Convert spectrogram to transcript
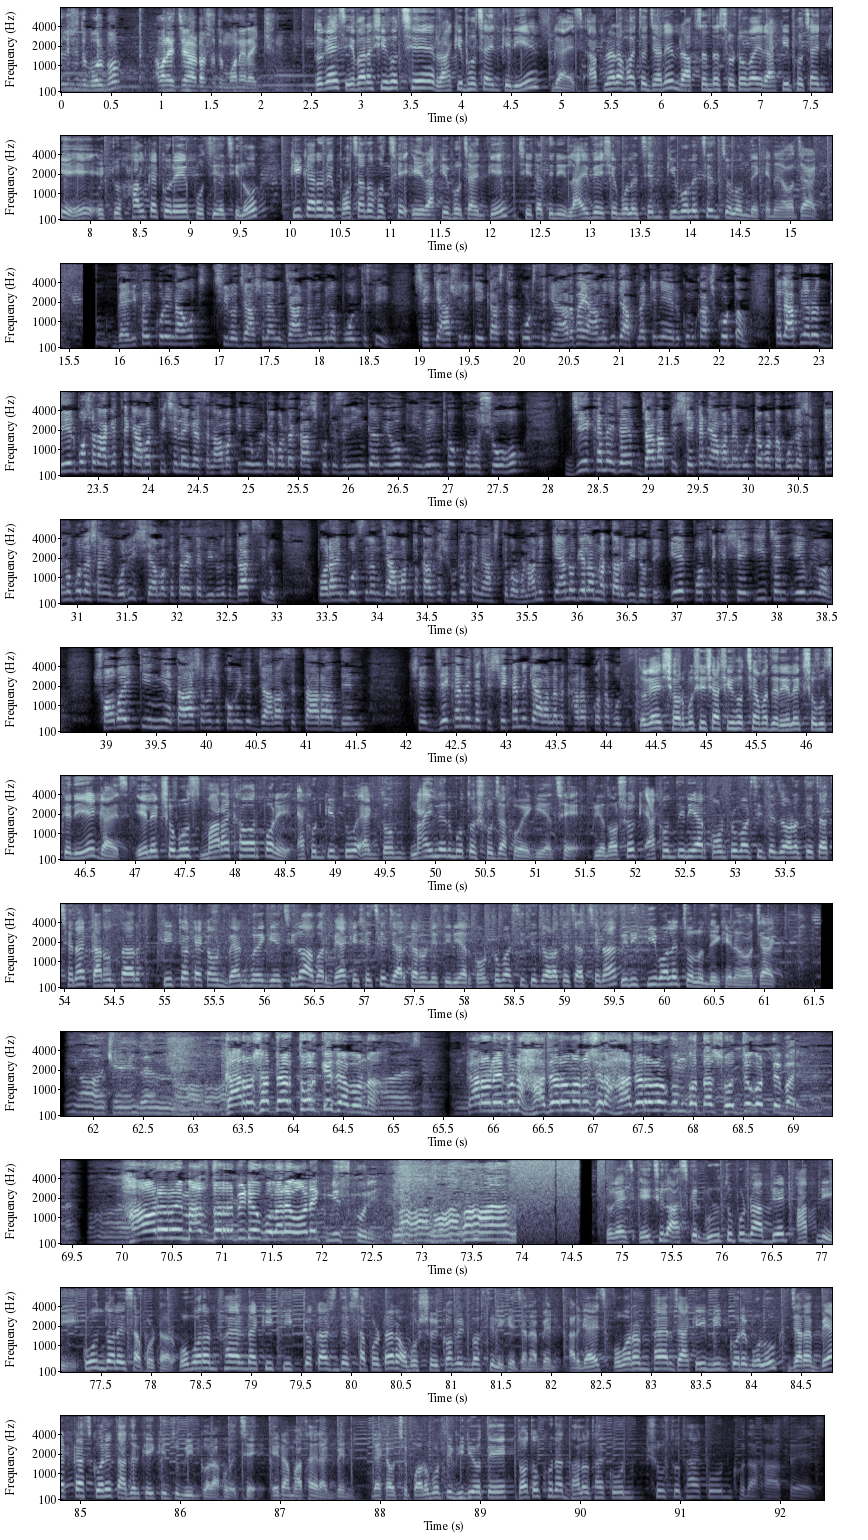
তাহলে শুধু বলব, আমার এই চেহারাটা শুধু মনে রাখেন। তো গাইস এবার আসি হচ্ছে রাকিব হোসাইনকে নিয়ে। গাইস আপনারা হয়তো জানেন, রাফসান্দা ছোট ভাই রাকিব হোসাইনকে একটু হালকা করে পচিয়েছিল। কি কারণে পচানো হচ্ছে এই রাকিব হোসাইনকে, সেটা তিনি লাইভে এসে বলেছেন। কি বলেছেন? চলুন দেখে নেওয়া যাক। ভেরিফাই করে নেওয়া ছিল যে আসলে আমি যার নামে বলতেছি, সে কি আসলে কি এই কাজটা করছে কিনা? আর ভাই, আমি যদি আপনাকে নিয়ে এরকম কাজ করতাম, তাহলে আপনি আরও দেড় বছর আগে থেকে আমার পিছিয়ে লেগেছেন আমাকে নিয়ে উল্টাপাল্টা কাজ করতেছেন ইন্টারভিউ হোক ইভেন্ট হোক, কোনো শো হোক, যেখানে যান আপনি, সেখানে আমার নামে উল্টাপাল্টা বলে আসেন। কেন বলে আসেন আমি বলি, সে আমাকে তার একটা ভিডিওতে ডাকছিল। পরে আমি বলছিলাম যে, আমার তো কালকে শুট আছে, আমি আসতে পারব না। আমি কেন গেলাম না তার ভিডিওতে এরপর থেকে সে ইচ অ্যান্ড এভরিওয়ান সবাইকে নিয়ে, তার আশেপাশে কমিটি যারা আছে, তারা দেন সে যেখানে যাচ্ছে সেখানে গিয়ে আমার নামে খারাপ কথা বলতেছে। তো গাইস সর্বশেষ আসি হচ্ছে আমাদের এলেক সবুজকে নিয়ে। গাইস এলেক সবুজ মারা খাওয়ার পরে এখন কিন্তু একদম নাইলের মতো সোজা হয়ে গিয়েছে। প্রিয় দর্শক এখন তিনি আর কন্ট্রোভার্সিতে জড়াতে চাচ্ছে না কারণ তার টিকটক অ্যাকাউন্ট ব্যান হয়ে গিয়েছিল আবার ব্যাক এসেছে যার কারণে তিনি আর কন্ট্রোভার্সিতে জড়াতে চাচ্ছে না। তিনি কি বলে? চলুন দেখে নেওয়া যাক। কারও সাথে আর তর্কে যাব না। কারণ এখন হাজারো মানুষের হাজারো রকম কথা সহ্য করতে পারি। হাওড়ের ওই মাছ ধরার ভিডিও গুলারে অনেক মিস করি। তো গাইজ এই ছিল আজকের গুরুত্বপূর্ণ আপডেট আপনি কোন দলের সাপোর্টার ওমারন ফায়ার নাকি টিকটকার্সদের সাপোর্টার অবশ্যই কমেন্ট বক্সে লিখে জানাবেন। আর গাইজ ওমারন ফায়ার যাকেই মিন করে বলুক, যারা ব্যাড কাজ করে, তাদেরকেই কিন্তু মিন করা হয়েছে। এটা মাথায় রাখবেন। দেখা হচ্ছে পরবর্তী ভিডিওতে ততক্ষণ ভালো থাকুন, সুস্থ থাকুন, খোদা হাফেজ।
